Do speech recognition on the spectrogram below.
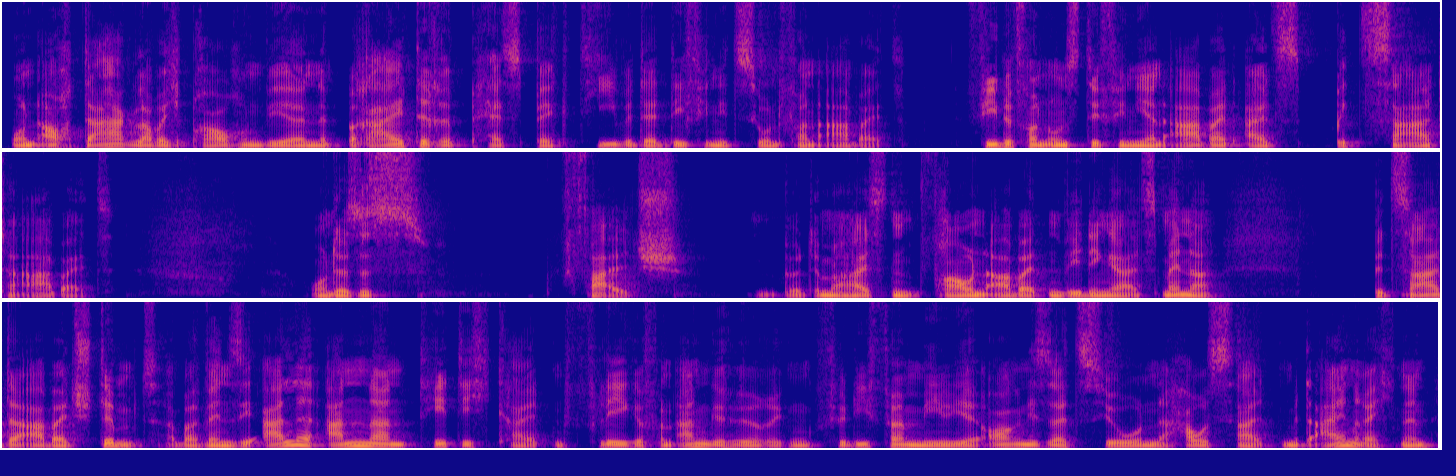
Und auch da, glaube ich, brauchen wir eine breitere Perspektive der Definition von Arbeit. Viele von uns definieren Arbeit als bezahlte Arbeit. Und das ist falsch. Wird immer heißen, Frauen arbeiten weniger als Männer bezahlte Arbeit stimmt, aber wenn Sie alle anderen Tätigkeiten, Pflege von Angehörigen, für die Familie, Organisation, Haushalt mit einrechnen,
